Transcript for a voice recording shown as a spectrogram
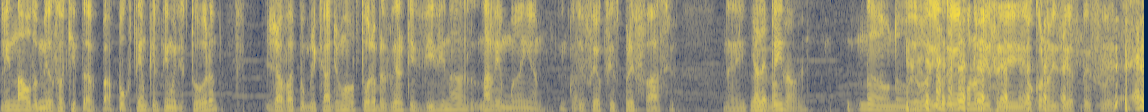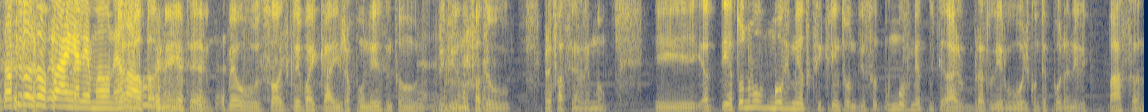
Linaldo mesmo aqui, tá, há pouco tempo que ele tem uma editora, já vai publicar de uma autora brasileira que vive na, na Alemanha. Inclusive foi eu que fiz o prefácio. Né? Então, em alemão tem... não, né? Não, não, eu, eu, eu, economizei, eu economizei as pessoas. É só filosofar em alemão, né, Lau? Exatamente, é. Eu só escrevo Aikai em japonês, então eu prefiro não fazer o prefácio em alemão. E, e é todo um movimento que se cria em torno disso. O movimento literário brasileiro hoje, contemporâneo, ele passa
